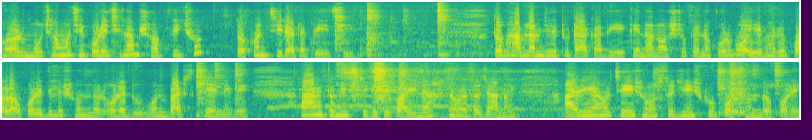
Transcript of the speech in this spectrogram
ঘর মোছামুছি করেছিলাম সব কিছু তখন চিরাটা পেয়েছি। তো ভাবলাম যেহেতু টাকা দিয়ে কেনা নষ্ট কেন করব, এভাবে পোলাও করে দিলে সুন্দর ওরা দু বোন বাস খেয়ে নেবে। আর আমি তো মিষ্টি খেতে পারি না, তোমরা তো জানোই। আর রিয়া হচ্ছে এই সমস্ত জিনিস খুব পছন্দ করে।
